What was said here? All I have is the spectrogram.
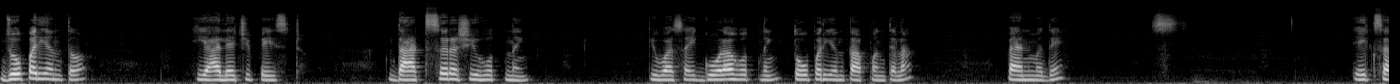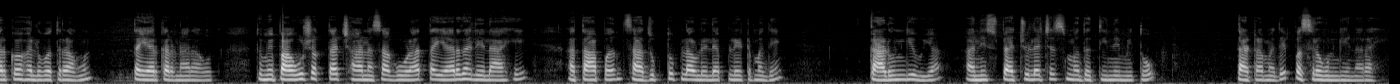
जोपर्यंत ही आल्याची पेस्ट दाटसर अशी होत नाही किंवा असा एक गोळा होत नाही तोपर्यंत आपण त्याला पॅनमध्ये एकसारखं हलवत राहून तयार करणार आहोत. तुम्ही पाहू शकता छान असा गोळा तयार झालेला आहे. आता आपण साजूक तूप लावलेल्या प्लेटमध्ये काढून घेऊया आणि स्पॅच्युल्याच्याच मदतीने मी तो ताटामध्ये पसरवून घेणार आहे.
